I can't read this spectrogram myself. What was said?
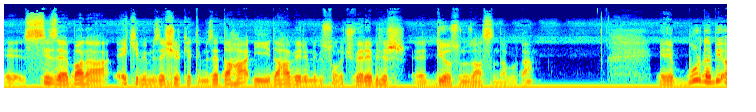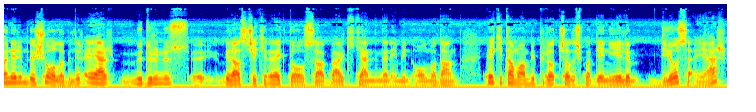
e, size, bana, ekibimize, şirketimize daha iyi, daha verimli bir sonuç verebilir diyorsunuz aslında burada. Burada bir önerim de şu olabilir. Eğer müdürünüz biraz çekinerek de olsa belki kendinden emin olmadan peki tamam bir pilot çalışma deneyelim diyorsa eğer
